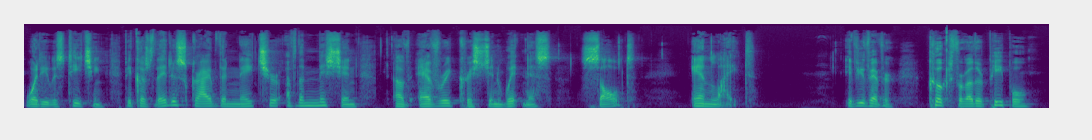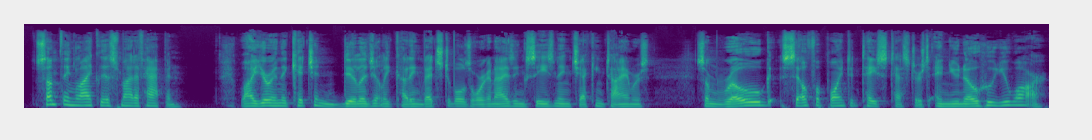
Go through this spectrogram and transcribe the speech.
what he was teaching because they describe the nature of the mission of every Christian witness, salt and light. If you've ever cooked for other people, something like this might have happened. While you're in the kitchen diligently cutting vegetables, organizing seasoning, checking timers, some rogue self-appointed taste testers, and you know who you are,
